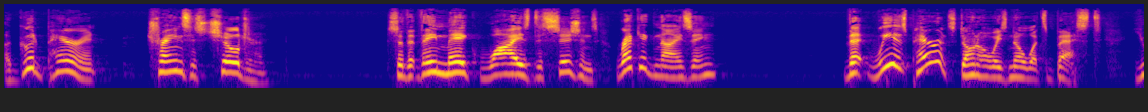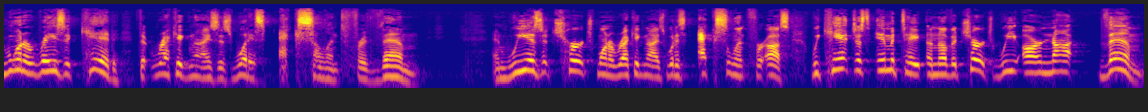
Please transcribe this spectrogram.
A good parent trains his children so that they make wise decisions, recognizing that we as parents don't always know what's best. You want to raise a kid that recognizes what is excellent for them. And we as a church want to recognize what is excellent for us. We can't just imitate another church, we are not them.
